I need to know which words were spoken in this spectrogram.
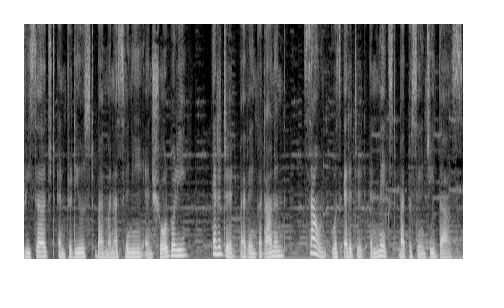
researched, and produced by Manaswini and Shorburi, edited by Venkatanand. Sound was edited and mixed by Prasenjit Das.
